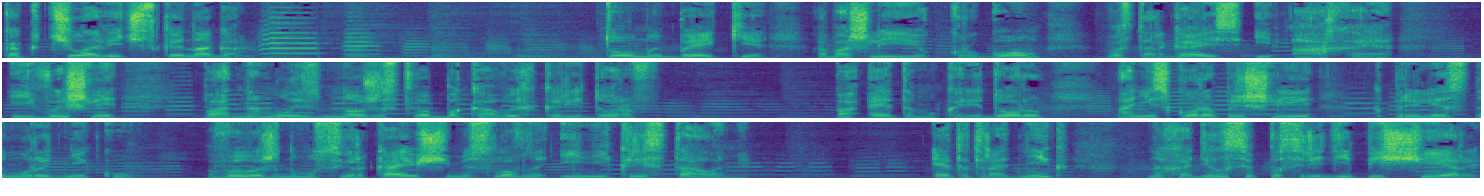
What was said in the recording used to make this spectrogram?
как человеческая нога. Том и Бекки обошли ее кругом, восторгаясь и ахая, и вышли по одному из множества боковых коридоров. По этому коридору они скоро пришли к прелестному роднику, выложенному сверкающими, словно иней кристаллами. Этот родник находился посреди пещеры,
